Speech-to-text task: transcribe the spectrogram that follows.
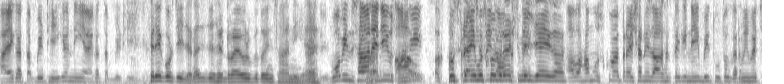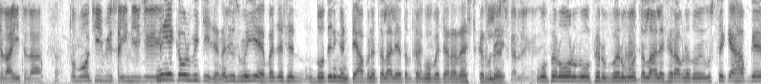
आएगा तब भी ठीक है नहीं आएगा तब भी ठीक है। फिर एक और चीज़ है ना जैसे ड्राइवर भी तो इंसान ही है हाँ। वो भी इंसान है जी हाँ, कुछ टाइम उसको भी रेस्ट मिल जाएगा। अब हम उसको प्रेशर नहीं डाल सकते कि नहीं भाई तू तो गर्मी में चला ही चला। तो वो चीज़ भी सही नहीं है कि नहीं एक और भी चीज़ है ना जिसमें ये है जैसे दो तीन घंटे आपने चला लिया तब तक वो बेचारा रेस्ट कर ले। वो फिर और वो फिर फिर वो चला ले फिर आपने तो उससे क्या आपके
